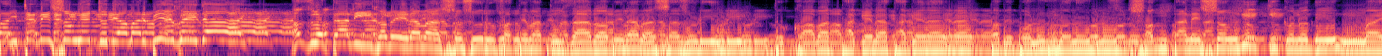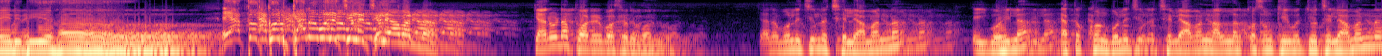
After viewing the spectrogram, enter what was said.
বাচ্চাটির সঙ্গে যদি আমার বিয়ে হয়ে যায় হযরত আলী হবেন আমার শ্বশুর ফাতেমা তুজার হবেন আমার শাশুড়ি দুঃখ আমার থাকে না থাকে না তবে বলুন বলুন সন্তানের সঙ্গে কি কোনোদিন মায়ের বিয়ে হয়? এতক্ষণ কেন বলেছিলে ছেলে আমার না কেন না পরের বছরে বলব। কেন বলেছিল ছেলে আমার না এই মহিলা এতক্ষণ বলেছিল, ছেলে আমার না, আল্লাহর কসম কে বলছো ছেলে আমার না।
